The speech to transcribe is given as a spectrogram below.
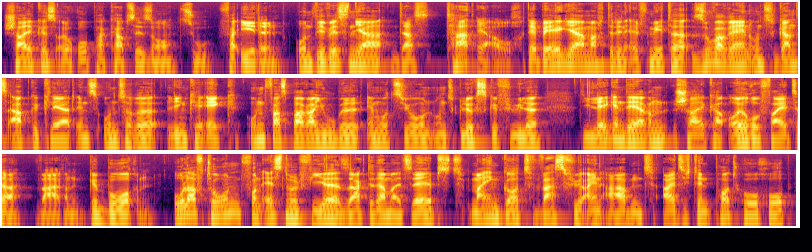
Schalkes Europacup-Saison zu veredeln. Und wir wissen ja, das tat er auch. Der Belgier machte den Elfmeter souverän und ganz abgeklärt ins untere linke Eck. Unfassbarer Jubel, Emotion und Glücksgefühle. Die legendären Schalker Eurofighter waren geboren. Olaf Thon von S04 sagte damals selbst, mein Gott, was für ein Abend. Als ich den Pott hochhob,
